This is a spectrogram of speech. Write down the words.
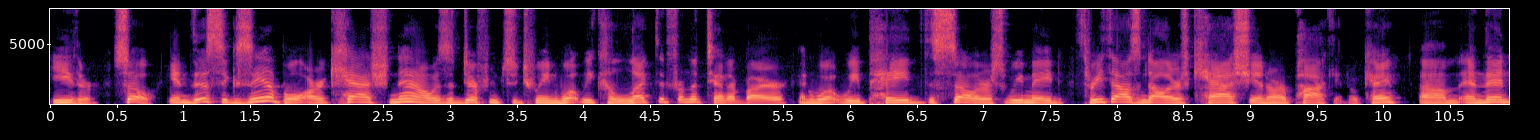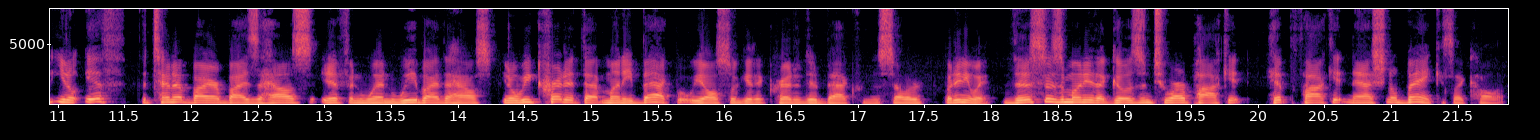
either. So in this example, our cash now is a difference between what we collected from the tenant buyer and what we paid the seller. So we made $3,000 cash in our pocket. Okay. Um, and then, you know, if the tenant buyer buys the house, if and when we buy the house, you know, we credit that money back, but we also get it credited back from the seller. But anyway, this is money that goes into our pocket, hip pocket national bank, as I call it.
